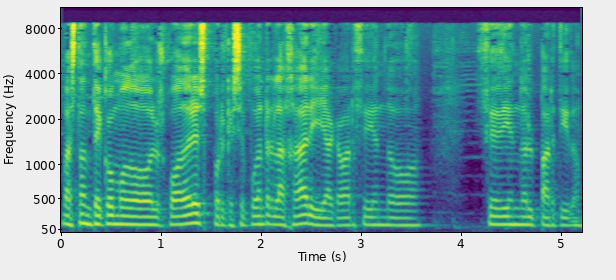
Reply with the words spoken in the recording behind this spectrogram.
bastante cómodo los jugadores porque se pueden relajar y acabar cediendo, cediendo el partido.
